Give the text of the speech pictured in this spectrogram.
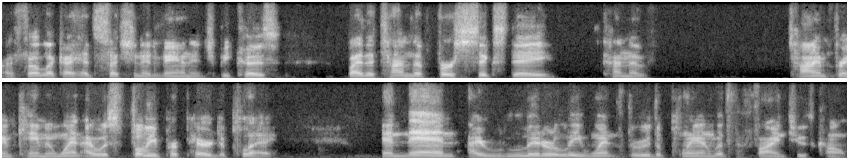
I felt like I had such an advantage because – by the time the first six day kind of time frame came and went, I was fully prepared to play. And then I literally went through the plan with a fine tooth comb,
